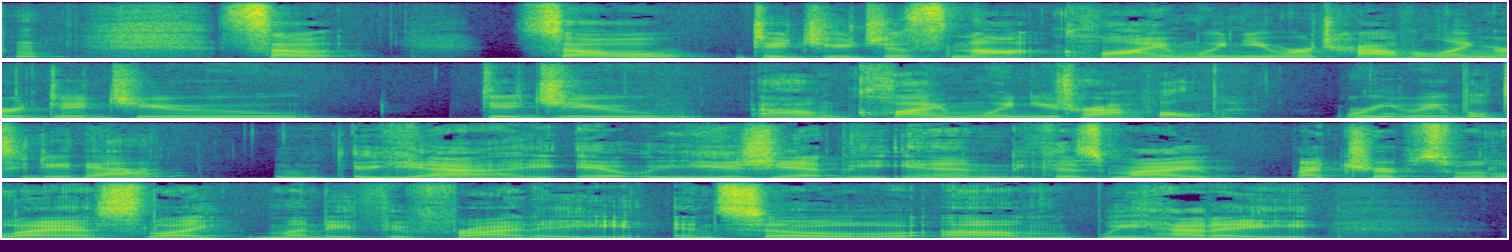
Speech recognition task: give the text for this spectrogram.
so so did you just not climb when you were traveling, or did you did you um, climb when you traveled? Were you able to do that? Yeah, it usually at the end because my my trips would last like Monday through Friday, and so um, we had a.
